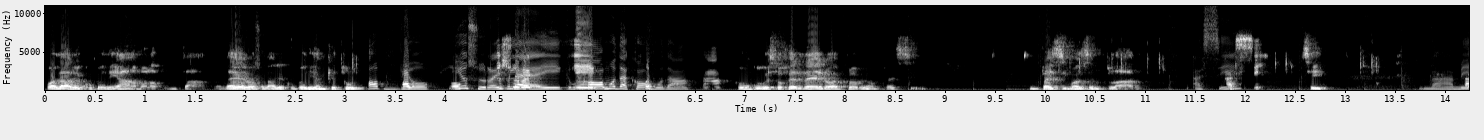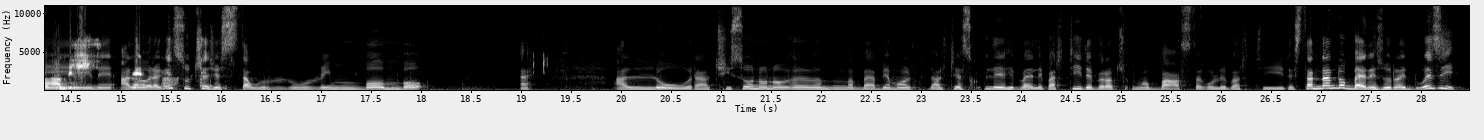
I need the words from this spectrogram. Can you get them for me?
Poi la recuperiamo la puntata, vero? Che la recuperi anche tu. Ovvio, io su Rai Play, comoda, comoda. Comunque questo Ferrero è proprio un pessimo, un pessimo esemplare. Ah sì? Ah sì. Sì. Va bene. Allora, che succede? C'è sta un, un rimbombo. Eh. Allora, ci sono... no- ehm, vabbè, abbiamo al- altri... asco- le, beh, le partite, però c- mo basta con le partite. Sta andando bene su Rai 2, sì.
